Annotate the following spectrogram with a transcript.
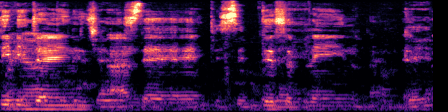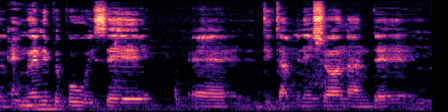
diligence, diligence, and uh, discipline. discipline. Okay, and- many people will say determination and Mm.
